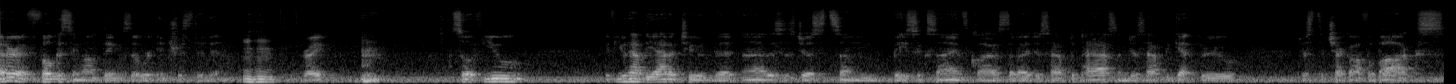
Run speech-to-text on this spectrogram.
better at focusing on things that we're interested in, mm-hmm. right? so if you if you have the attitude that uh, this is just some basic science class that I just have to pass and just have to get through just to check off a box,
